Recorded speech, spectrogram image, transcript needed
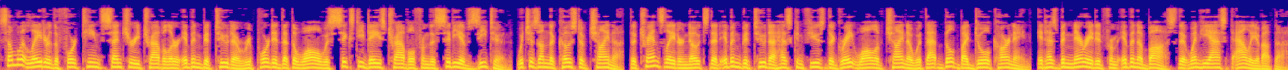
Somewhat later the 14th-century traveller Ibn Battuta reported that the wall was 60 days' travel from the city of Zitun, which is on the coast of China. The translator notes that Ibn Battuta has confused the Great Wall of China with that built by Dul Qarnayn. It has been narrated from Ibn Abbas that when he asked Ali about the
